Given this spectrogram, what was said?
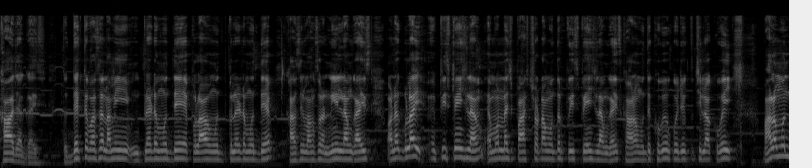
খাওয়া যাক গাইস তো দেখতে পাচ্ছেন, আমি প্লেটের মধ্যে পোলাও প্লেটের মধ্যে খাসির মাংসটা নিয়ে নিলাম গাইস অনেকগুলাই পিস পেয়েছিলাম। এমন না পাঁচ, ছটা মতন পিস পেয়েছিলাম গাইস খাওয়ার মধ্যে খুবই উপযুক্ত ছিল খুবই ভালো মন্দ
